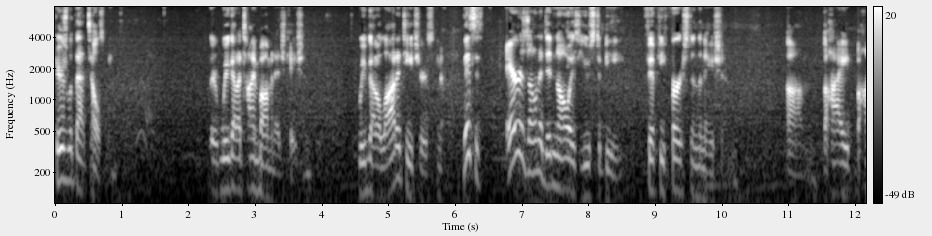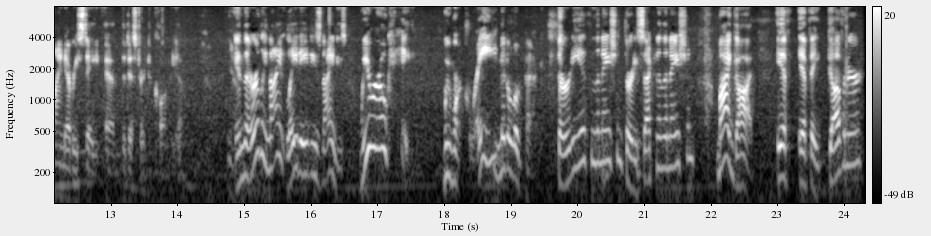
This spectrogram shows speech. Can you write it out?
Here's what that tells me. We've got a time bomb in education. We've got a lot of teachers. You know, this is Arizona didn't always used to be 51st in the nation, um, behind behind every state and the District of Columbia. Yeah. In the early nine, late 80s, 90s, we were okay. We weren't great. middle of the pack. 30th in the nation, 32nd in the nation. My God, if if a governor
